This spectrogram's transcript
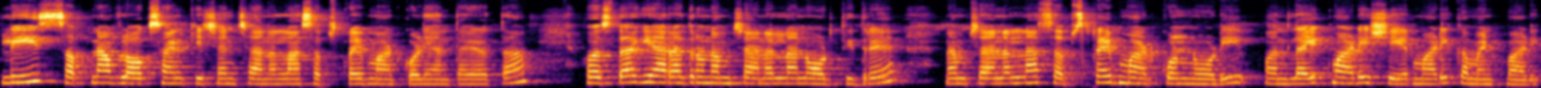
please Sapna vlogs and kitchen ಚಾನಲ್ನ ಸಬ್ಸ್ಕ್ರೈಬ್ ಮಾಡ್ಕೊಳ್ಳಿ ಅಂತ ಹೇಳ್ತಾ. ಹೊಸದಾಗಿ ಯಾರಾದರೂ ನಮ್ಮ ಚಾನಲ್ನ ನೋಡ್ತಿದ್ರೆ ನಮ್ಮ ಚಾನಲ್ನ ಸಬ್ಸ್ಕ್ರೈಬ್ ಮಾಡ್ಕೊಂಡು ನೋಡಿ, ಒಂದು ಲೈಕ್ ಮಾಡಿ, ಶೇರ್ ಮಾಡಿ, ಕಮೆಂಟ್ ಮಾಡಿ.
